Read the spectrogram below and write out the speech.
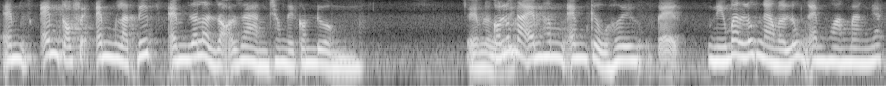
em em có phải em là tiếp em rất là rõ ràng trong cái con đường. Em là có lúc nào em em kiểu hơi nếu mà lúc nào là lúc em hoang mang nhất?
